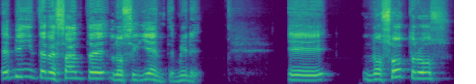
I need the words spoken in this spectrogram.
Es bien interesante lo siguiente, mire, eh, nosotros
